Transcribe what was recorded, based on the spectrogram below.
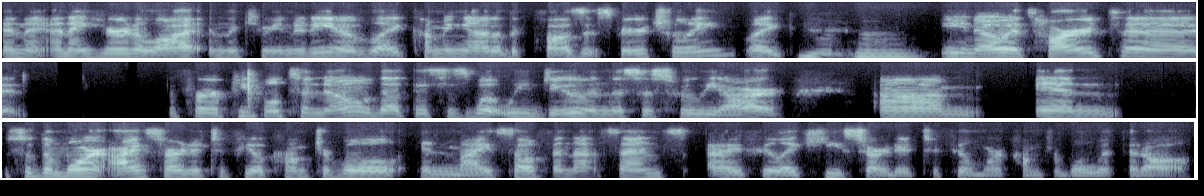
and I, and I hear it a lot in the community of like coming out of the closet spiritually like Mhm. you know it's hard to for people to know that this is what we do and this is who we are um, and so the more i started to feel comfortable in myself in that sense i feel like he started to feel more comfortable with it all.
